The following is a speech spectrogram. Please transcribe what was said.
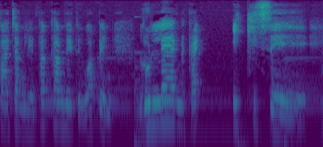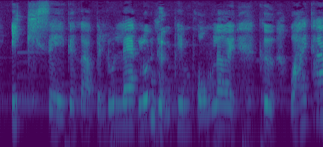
ฟ้าจังเรียนภาคค่ำเนี่ยถือว่าเป็นรุ่นแรกนะคะ อิคิเซอิคิเซก็คือเป็นรุ่นแรกรุ่นหนึ่งพิมพ์ผงเลย คือว่าให้ถ้า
